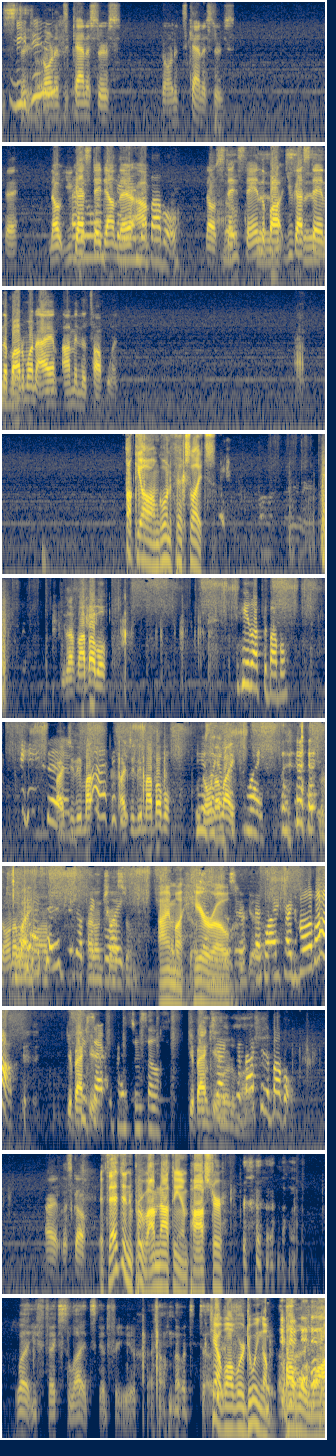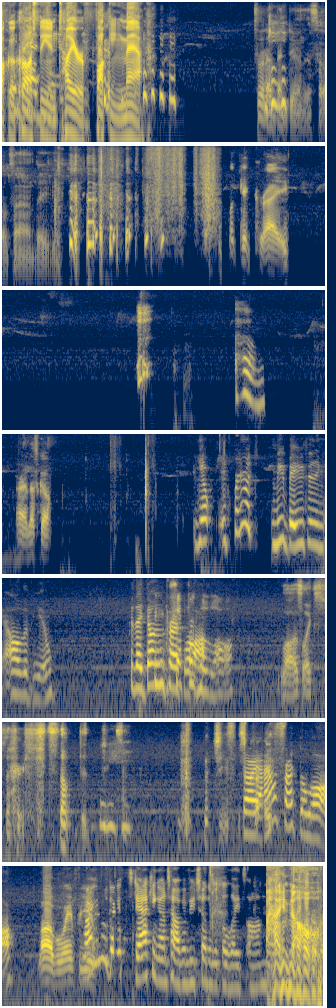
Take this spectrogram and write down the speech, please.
stay too. Going into canisters. Going into canisters. Okay. No, you guys stay down stay there. In I'm, bubble. no, stay No, stay in the stay- bottom. You guys stay stay in in the the bottom one. I am I'm in the top one. Fuck y'all, I'm going to fix lights. You left my bubble. He left the bubble. He said, Why'd leave my "Bye." Why'd you leave my bubble? We're He's going like, to I'm light. fixing lights. We're going to Yeah, light. Yeah, I gonna I don't trust lights. him. I'm a hero. That's why I tried to blow him off. Get back he here. sacrificed himself. Get back here. Yeah, get back to the bubble. All right, let's go. If that didn't prove I'm not the imposter. what? You fixed lights. Good for you. I don't know what to tell Yeah, you. Yeah, well, we're doing a bubble walk across the entire fucking map. That's what I've been doing this whole time, baby. Fucking crying. Um, All right, let's go. Yep, it's pretty much me babysitting all of you. Because I don't trust except for the law. law. Law's like 30 something. Jesus Sorry, I don't trust the law. Law, we're waiting for Why are you. you guys stacking on top of each other with the lights on? I know.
